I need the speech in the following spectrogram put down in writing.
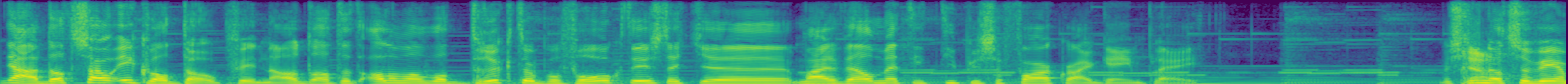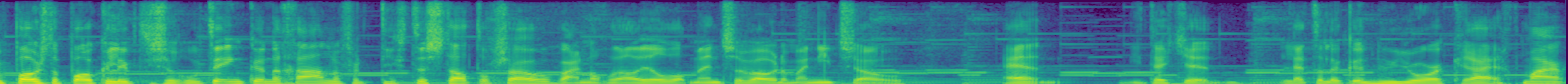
ja, dat zou ik wel dope vinden. Dat het allemaal wat drukter bevolkt is. Dat je, maar wel met die typische Far Cry gameplay. Misschien Ja. dat ze weer een post-apocalyptische route in kunnen gaan. Een vertiefde stad of zo. Waar nog wel heel wat mensen wonen, maar niet zo. Hè, niet dat je letterlijk een New York krijgt. Maar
